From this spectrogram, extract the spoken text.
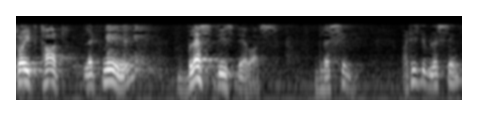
So it thought, let me bless these devas. Blessing. What is the blessing?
